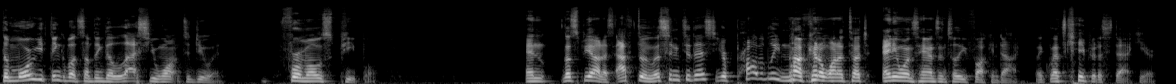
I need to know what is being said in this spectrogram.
The more you think about something, the less you want to do it. For most people. And let's be honest, after listening to this, you're probably not gonna want to touch anyone's hands until you fucking die. Like, let's keep it a stack here.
